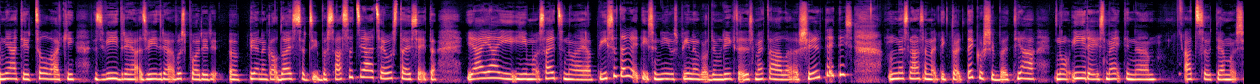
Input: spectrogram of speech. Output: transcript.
Un jā, tie ir cilvēki Zviedrijā. Zviedrijā vispār ir uh, pienagaldu aizsardzības asociācija uztaisīta. Jā, jā, viņi mūs aicināja pīsadalīties, un viņi uz pīnagaldiem līgtais metāla šiltētis. Mēs neesam vēl tik to tikuši, bet jā, nu, īrejas meitina atsūtīja mums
